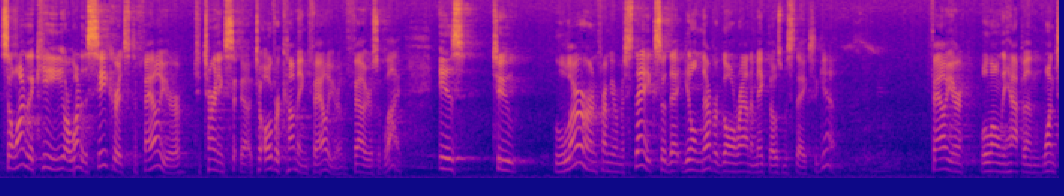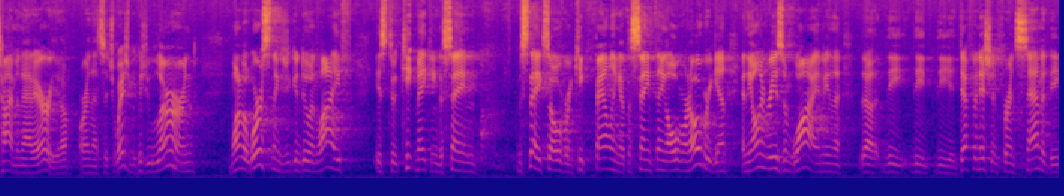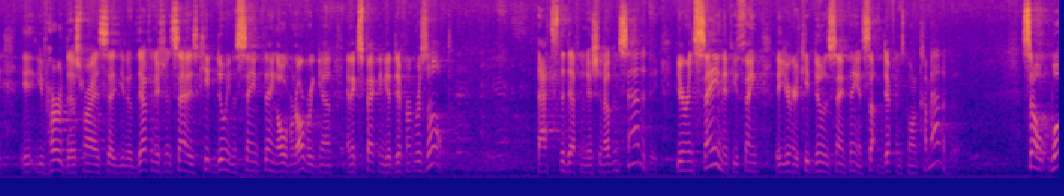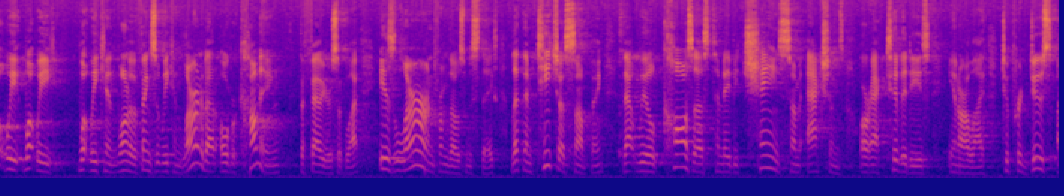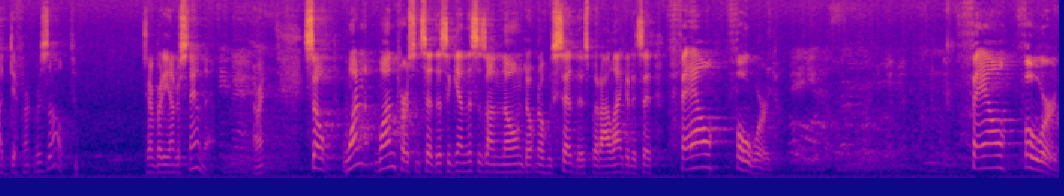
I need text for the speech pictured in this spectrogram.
So one of the key, or one of the secrets to failure, to turning, uh, to overcoming failure, the failures of life, is to learn from your mistakes so that you'll never go around and make those mistakes again. Failure will only happen one time in that area or in that situation because you learned one of the worst things you can do in life is to keep making the same mistakes over and keep failing at the same thing over and over again. And the only reason why, I mean, the, the, the, the, definition for insanity, it, you've heard this, right? It said, you know, the definition of insanity is keep doing the same thing over and over again and expecting a different result. That's the definition of insanity. You're insane if you think that you're going to keep doing the same thing and something different is going to come out of it. So, what we, what we, what we can, one of the things that we can learn about overcoming the failures of life is learn from those mistakes. Let them teach us something that will cause us to maybe change some actions or activities in our life to produce a different result. Does everybody understand that? Amen. All right. So one, one person said this, again, this is unknown, don't know who said this, but I like it. It said, fail forward. Fail forward.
